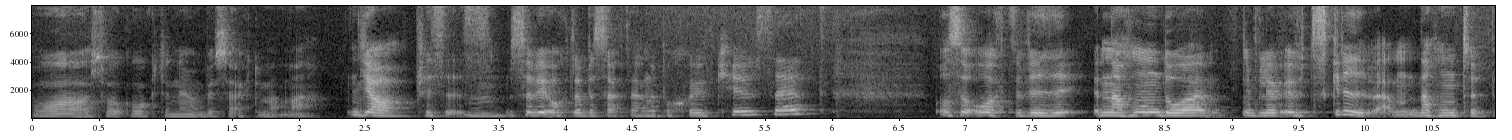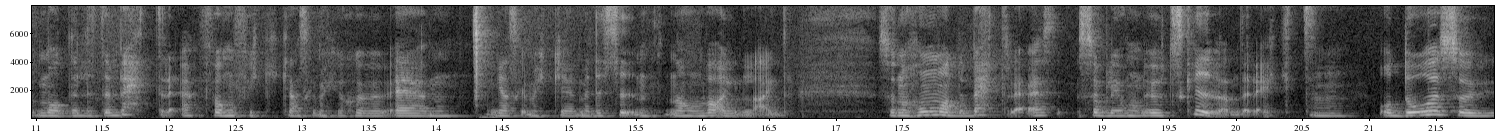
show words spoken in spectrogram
och så åkte ni och besökte mamma. Ja, precis. Mm. Så vi åkte och besökte henne på sjukhuset. Och så åkte vi, när hon då blev utskriven, när hon typ mådde lite bättre, för hon fick ganska mycket, eh, ganska mycket medicin när hon var inlagd. Så när hon mådde bättre så blev hon utskriven direkt. Mm. Och då så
